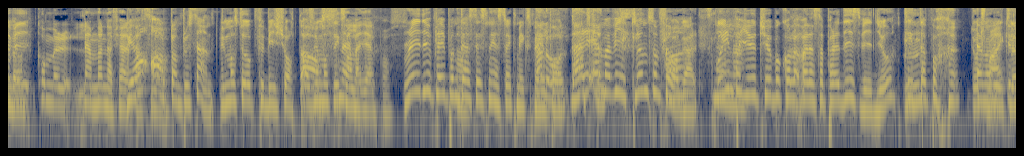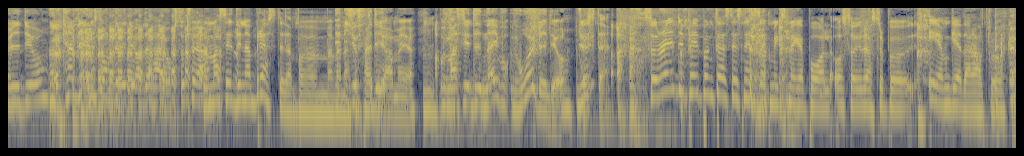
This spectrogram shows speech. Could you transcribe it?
ändå- vi kommer lämna den här fjärde Vi har då. 18 procent. Vi måste upp förbi 28. Ja, alltså vi måste snälla hjälp oss. Radioplay.se snedstreck Mix Hallå, Megapol. Det här är. Emma Wiklund som frågar. Gå in på Youtube och kolla Vanessa Paradis-video. Titta på George Emma Michael-video. Det kan bli en sån video av det här också, tror jag. Men man ser dina bröst i den på Vanessa det, gör man ju. Och man ser ju dina i vår video. Just det. Så radioplay.se snedstreck Mix Megapol och så röstar du på EMG där allt orkar.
